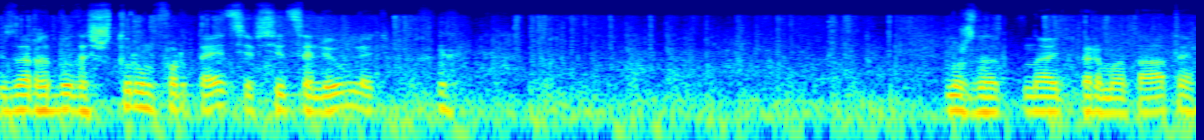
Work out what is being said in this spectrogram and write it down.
І зараз буде штурм фортеці, всі це люблять. Можна навіть перемотати.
